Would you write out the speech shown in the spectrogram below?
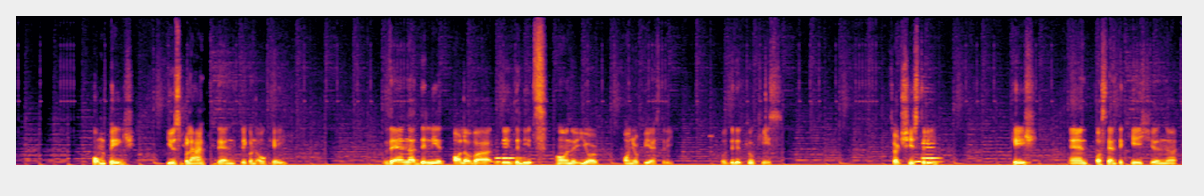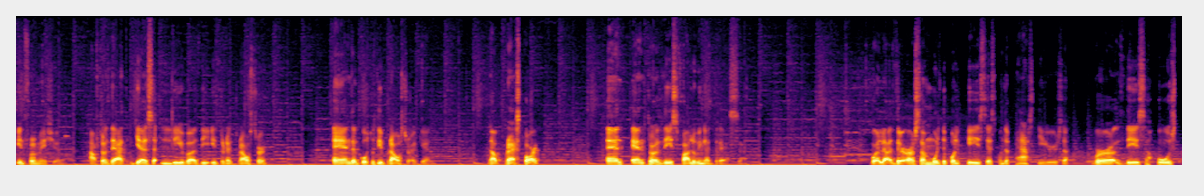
Homepage, use blank, then click on OK. Then uh, delete all of uh, the deletes on your on your PS3. So delete cookies, search history, cache, and authentication uh, information. After that, just leave uh, the internet browser and go to the browser again. Now press start and enter this following address. Well, uh, there are some multiple cases on the past years where this host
